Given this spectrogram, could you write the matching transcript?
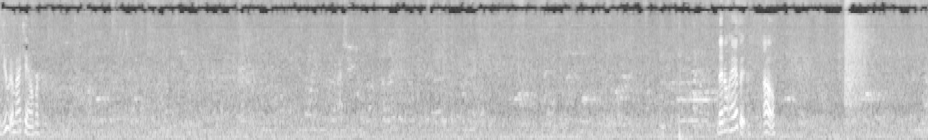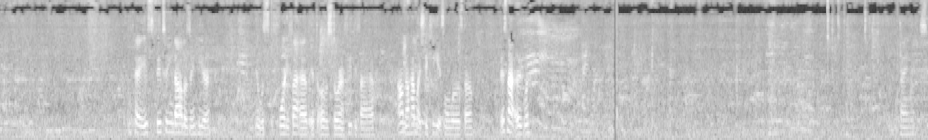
you in my camera. They don't have it. Oh. Okay, it's fifteen dollars in here. It was forty-five at the other store and fifty-five. I don't know how much the kids one was though. It's not ugly. Thanks.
